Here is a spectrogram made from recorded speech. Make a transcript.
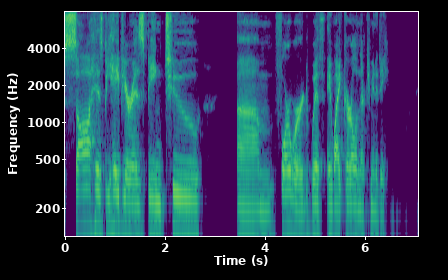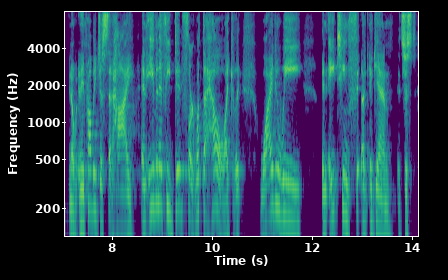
saw his behavior as being too um, forward with a white girl in their community. You know, and he probably just said hi. And even if he did flirt, what the hell? Like, like, why do we in eighteen? Like, again, it's just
